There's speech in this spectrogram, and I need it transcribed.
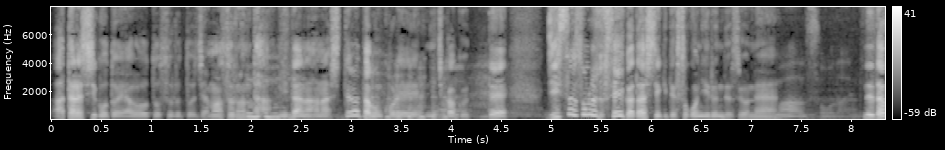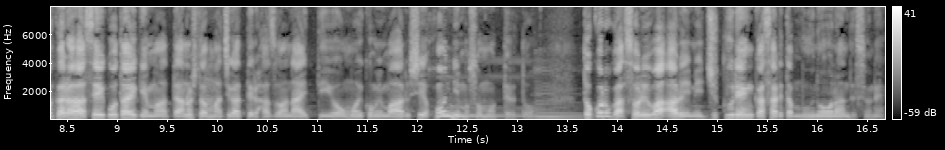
新しいことをやろうとすると邪魔するんだ みたいな話っていうのは多分これに近くって実際その人成果出してきてそこにいるんですよね。まあそうなんでだから成功体験もあってあの人は間違ってるはずはないっていう思い込みもあるし本人もそう思ってると。うんところがそれはある意味熟練化された無能なんですよね。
